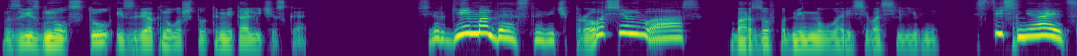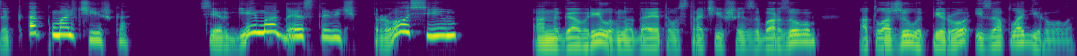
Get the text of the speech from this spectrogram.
взвизгнул стул и звякнуло что-то металлическое. — Сергей Модестович, просим вас! — Борзов подмигнул Ларисе Васильевне. — Стесняется, как мальчишка. — Сергей Модестович, просим! Анна Гавриловна, до этого строчившая за Борзовым, отложила перо и зааплодировала.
